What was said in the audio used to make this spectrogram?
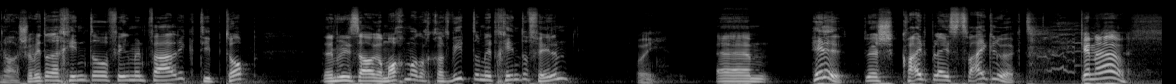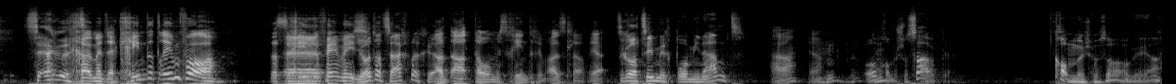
Ja, schon wieder eine Kinderfilmempfehlung. Tipptopp. Dann würde ich sagen, machen wir doch gerade weiter mit Kinderfilm. Ui. Ähm, Hill, du hast Quiet Place 2 geschaut. Genau. Sehr gut. Kommen da Kinder drin vor? Dass es ein Kinderfilm ist? Ja, tatsächlich, ja. Ah, da, darum ist es Kinderfilm, alles klar, ja. Sogar ziemlich prominent. Ah, ja. Oh, kann man schon sagen. Kann man schon sagen, ja.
